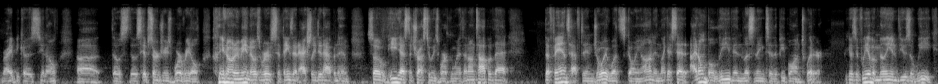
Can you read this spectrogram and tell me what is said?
right? Because you know uh, those those hip surgeries were real. you know what I mean? Those were things that actually did happen to him. So he has to trust who he's working with, and on top of that, the fans have to enjoy what's going on. And like I said, I don't believe in listening to the people on Twitter because if we have a million views a week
